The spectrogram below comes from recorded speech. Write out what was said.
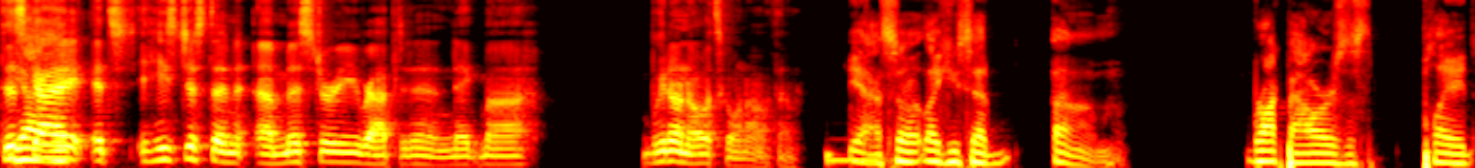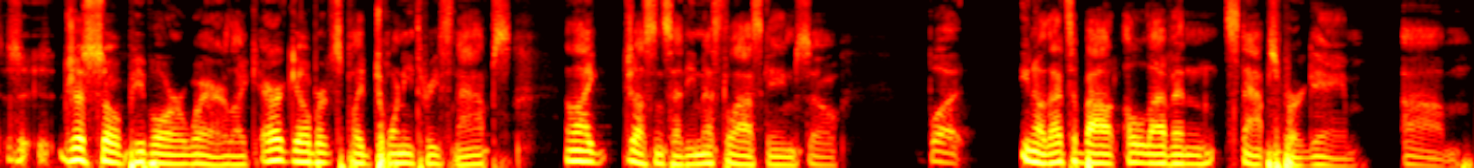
this Yeah, guy, and- it's he's just an, a mystery wrapped in an enigma. We don't know what's going on with him. Yeah, so like you said, um, Brock Bowers has played. Just so people are aware, like Arik Gilbert's played 23 snaps, and like Justin said, he missed the last game. So, but you know that's about 11 snaps per game. Um,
